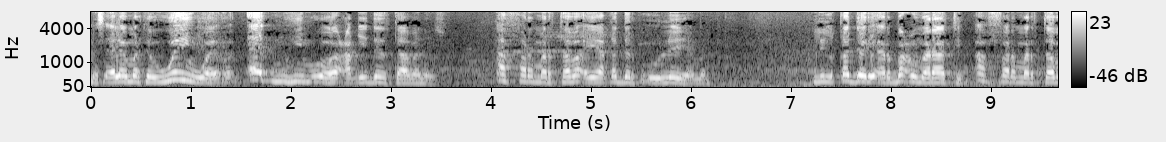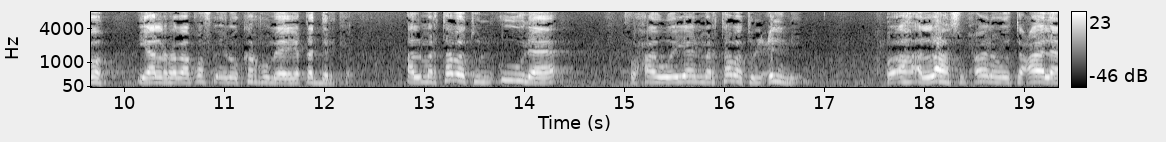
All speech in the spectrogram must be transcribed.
Mas'alo marka weyn waayo oo aad muhiim u aho caqiidada taabanayso. Afar martabo ayaa qadarka uu leeyahay marka. Lilqadari arbacu maraatib afar martabo yaa la rabaa qofka inuu ka rumeeyo qadarka. Almartabatu اluulaa waxaa weeyaan martabatu اlcilmi oo ah allah subxaanahu watacaala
